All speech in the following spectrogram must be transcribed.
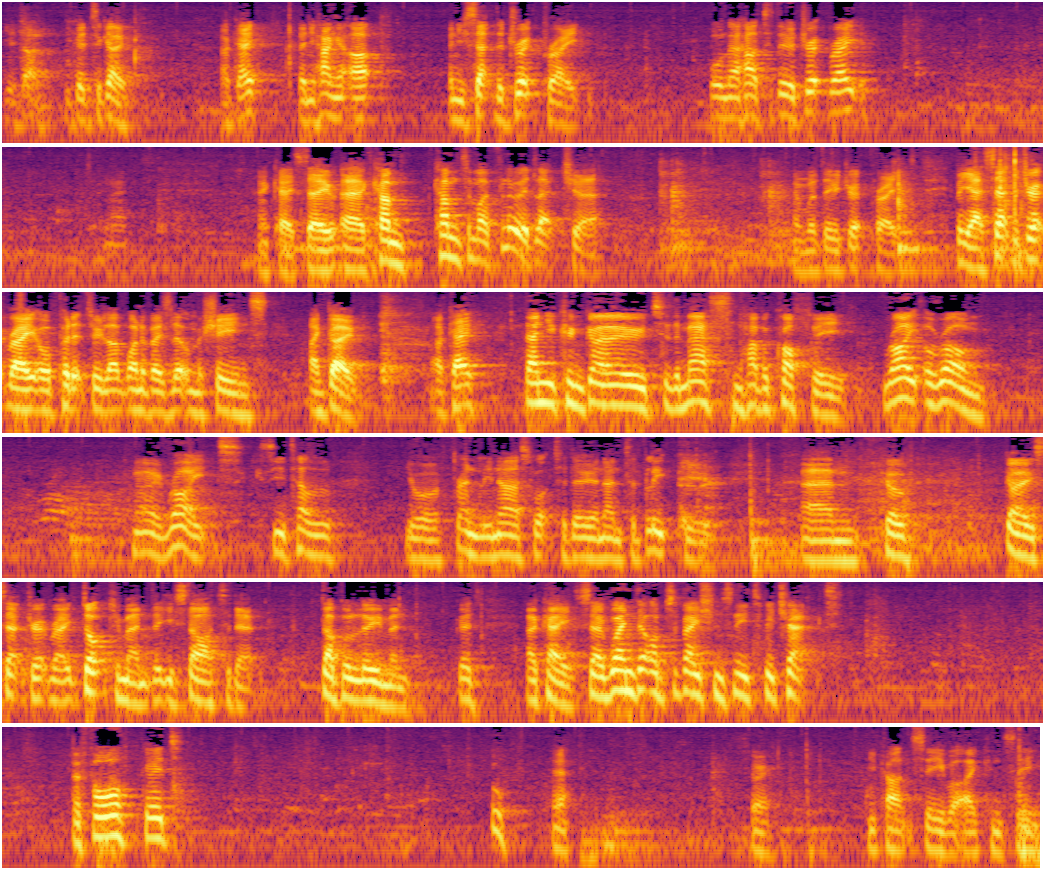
you're done. You're good to go. Okay? Then you hang it up and you set the drip rate. All know how to do a drip rate? No. Okay, so uh, come, come to my fluid lecture and we'll do drip rate. But yeah, set the drip rate or put it through like one of those little machines and go. Okay? Then you can go to the mess and have a coffee. Right or wrong? No, right. Because you tell your friendly nurse what to do and then to bleep you. Um, cool. Go, set drip rate. Document that you started it. Double lumen. Good. Okay, so when do observations need to be checked? Before? Good. Oh, yeah. Sorry. You can't see what I can see.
